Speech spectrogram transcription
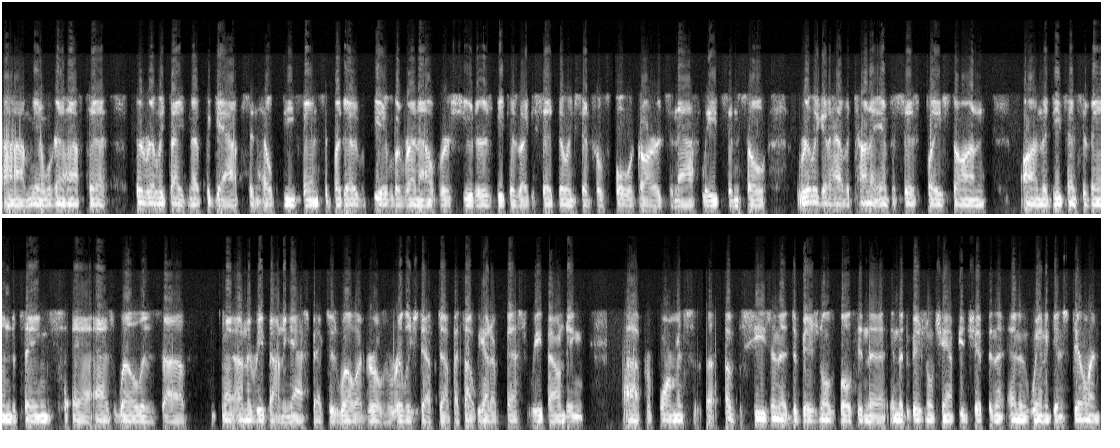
um, you know we're going to have to to really tighten up the gaps and help defense, but uh, be able to run out versus shooters because, like I said, Billings Central's full of guards and athletes, and so really going to have a ton of emphasis placed on on the defensive end of things uh, as well as. Uh, on the rebounding aspect as well, our girls really stepped up. I thought we had our best rebounding uh, performance uh, of the season at divisionals, both in the in the divisional championship and the, and the win against Dillon.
